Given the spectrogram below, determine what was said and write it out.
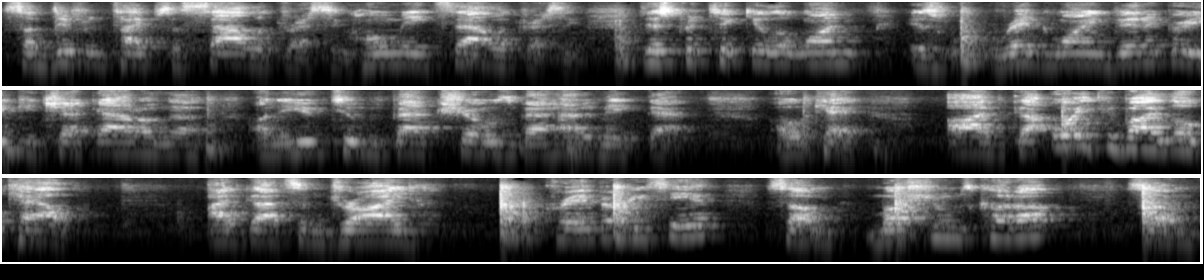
some different types of salad dressing, homemade salad dressing. This particular one is red wine vinegar. You can check out on the on the YouTube back shows about how to make that. Okay, I've got, or you can buy local. I've got some dried cranberries here, some mushrooms cut up, some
